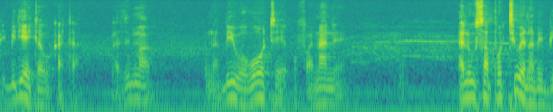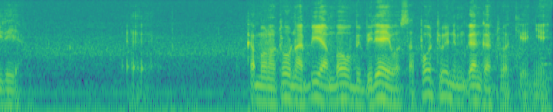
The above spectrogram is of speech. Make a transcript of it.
Biblia itaukataa. Lazima unabii wowote ufanane, yaani usapotiwe na Biblia. Eh, kama unatoa unabii ambao Biblia iwasapoti, wewe ni mganga tu wa kienyeji.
